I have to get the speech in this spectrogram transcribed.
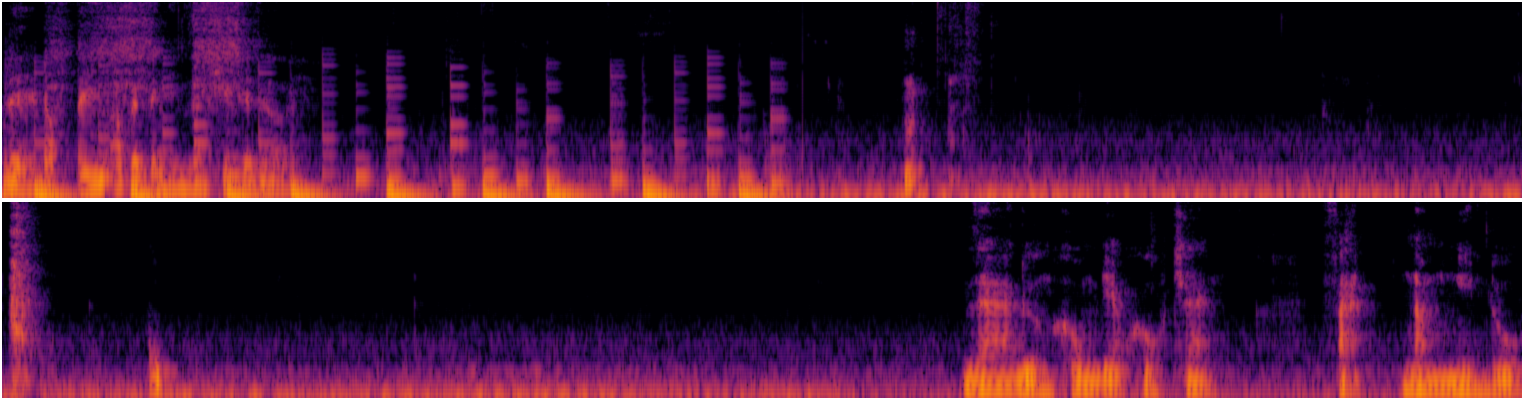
Để đọc tin, update tình hình giải trí thế giới. Ra đường không đeo khẩu trang phạt 5.000 đô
